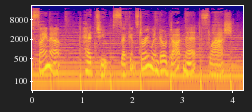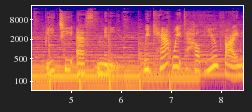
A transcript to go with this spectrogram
sign up, head to secondstorywindow.net slash BTS Mini. We can't wait to help you find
